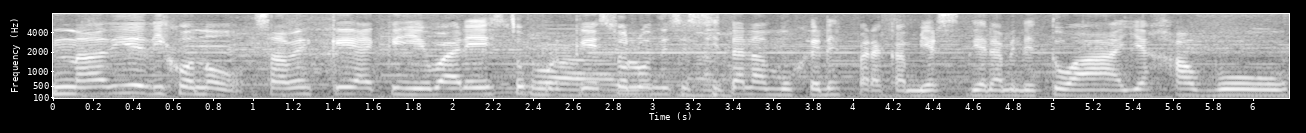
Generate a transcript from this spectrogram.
nadie dijo no, ¿sabes qué? Hay que llevar esto porque eso lo necesitan las mujeres para cambiarse diariamente toalla, jabón,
